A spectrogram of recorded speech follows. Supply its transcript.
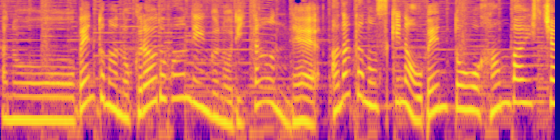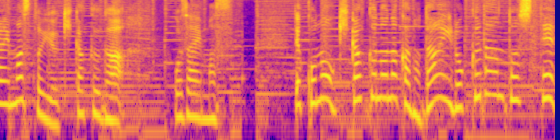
あのーベントマンのクラウドファンディングのリターンであなたの好きなお弁当を販売しちゃいますという企画がございますでこの企画の中の第6弾として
